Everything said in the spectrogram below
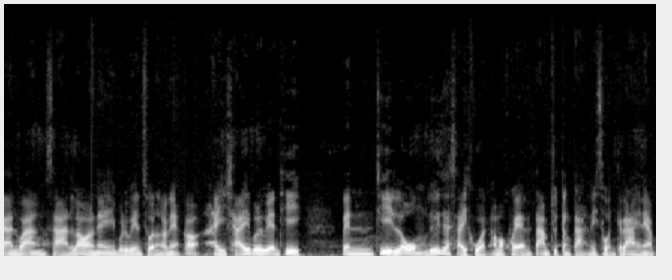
การวางสารล่อในบริเวณสวนของเราเนี่ยก็ให้ใช้บริเวณที่เป็นที่โล่งหรือจะใส่ขวดเอามาแขวนตามจุดต่างๆ ในสวนก็ได้นะครับ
